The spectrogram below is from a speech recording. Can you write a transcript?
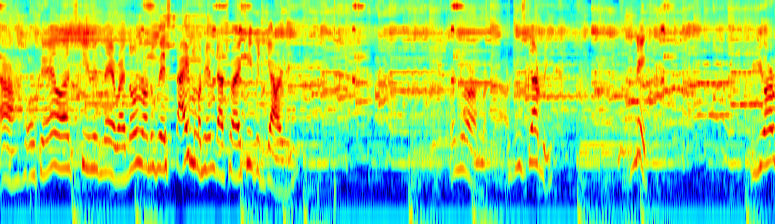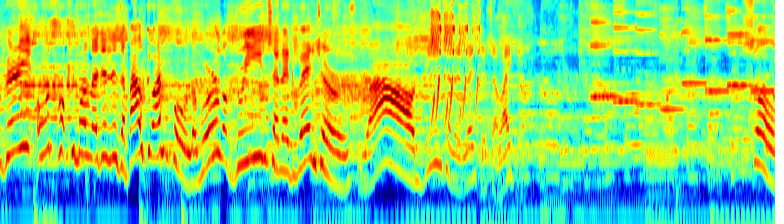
Ah, okay, let's keep his name. I don't want to waste time on him, that's why I keep it Gary. And your armor now. He's Gary. Nick. Your very own Pokemon legend is about to unfold. A world of dreams and adventures. Wow, dreams and adventures. I like that. So,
